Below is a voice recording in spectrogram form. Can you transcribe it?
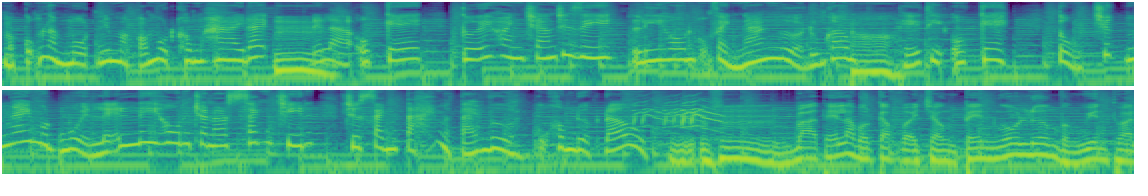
mà cũng là một nhưng mà có một không hai đấy Ừ. đấy là ok cưới hoành tráng chứ gì ly hôn cũng phải ngang ngửa đúng không À. thế thì ok tổ chức ngay một buổi lễ ly hôn cho nó xanh chín chứ xanh tái mà tái vườn cũng không được đâu Và thế là một cặp vợ chồng tên Ngô Lương và Nguyên Thuần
